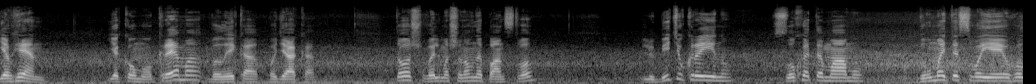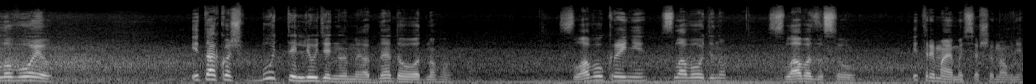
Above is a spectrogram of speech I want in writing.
Євген, якому окрема велика подяка. Тож, вельмишановне панство, любіть Україну, слухайте маму, думайте своєю головою. І також будьте людяними одне до одного. Слава Україні, слава Одіну, слава ЗСУ. І тримаємося, шановні.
